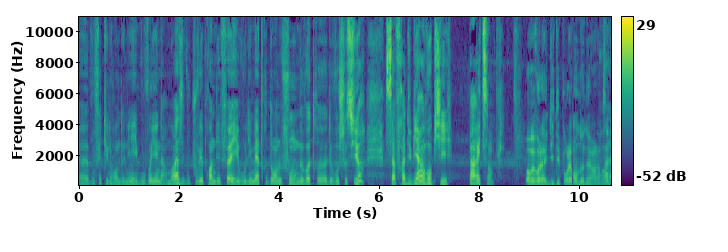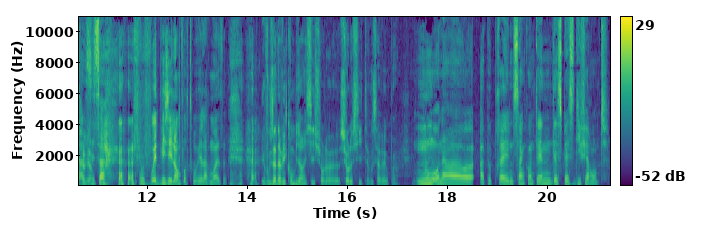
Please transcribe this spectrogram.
vous faites une randonnée, vous voyez une armoise, vous pouvez prendre des feuilles et vous les mettre dans le fond de, votre, de vos chaussures. Ça fera du bien à vos pieds, par exemple. Oh ben voilà, une idée pour les randonneurs, alors c'est très bien. c'est ça. Il faut, être vigilant pour trouver l'armoise. Et vous en avez combien ici sur le, sur le site, vous savez ou pas? Nous, on a à peu près une cinquantaine d'espèces différentes.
